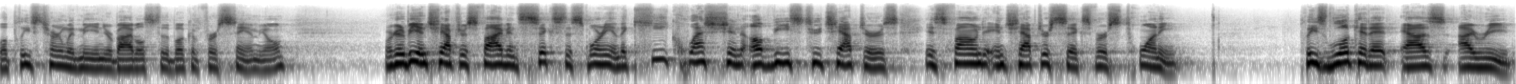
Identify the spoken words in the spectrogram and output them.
Well, please turn with me in your Bibles to the book of 1 Samuel. We're going to be in chapters 5 and 6 this morning, and the key question of these two chapters is found in chapter 6, verse 20. Please look at it as I read.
